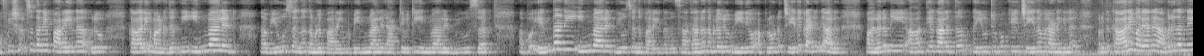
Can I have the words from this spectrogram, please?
ഒഫീഷ്യൽസ് തന്നെ പറയുന്ന ഒരു കാര്യമാണിത്. ഈ ഇൻവാലിഡ് വ്യൂസ് എന്ന് നമ്മൾ പറയും. അപ്പോൾ ഇൻവാലിഡ് ആക്ടിവിറ്റി ഇൻവാലിഡ് വ്യൂസ് അപ്പോൾ എന്താണ് ഈ ഇൻവാലിഡ് വ്യൂസ് എന്ന് പറയുന്നത്? സാധാരണ നമ്മളൊരു വീഡിയോ അപ്ലോഡ് ചെയ്ത് കഴിഞ്ഞാൽ പലരും ഈ ആദ്യകാലത്ത് യൂട്യൂബൊക്കെ ചെയ്യുന്നവരാണെങ്കിൽ അവർക്ക് കാര്യം അറിയാതെ അവർ തന്നെ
